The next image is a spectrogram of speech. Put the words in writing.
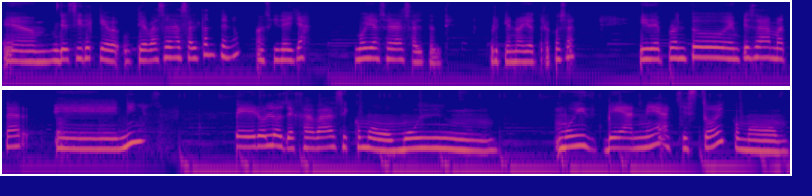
em, decide que, va a ser asaltante, ¿no? Así de ya, voy a ser asaltante, porque no hay otra cosa. Y de pronto empieza a matar eh, niños, pero los dejaba así como muy, muy, véanme, aquí estoy, como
